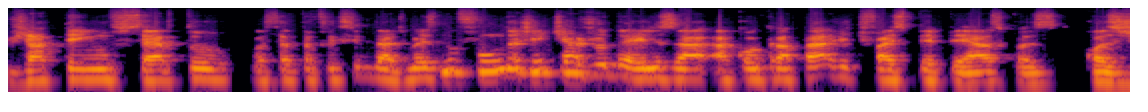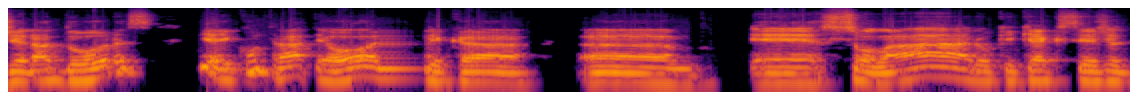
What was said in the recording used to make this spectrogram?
já têm um certo, uma certa flexibilidade. Mas, no fundo, a gente ajuda eles a, a contratar, a gente faz PPAs com as, com as geradoras, e aí contrata eólica, uh, é, solar, o que quer que seja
